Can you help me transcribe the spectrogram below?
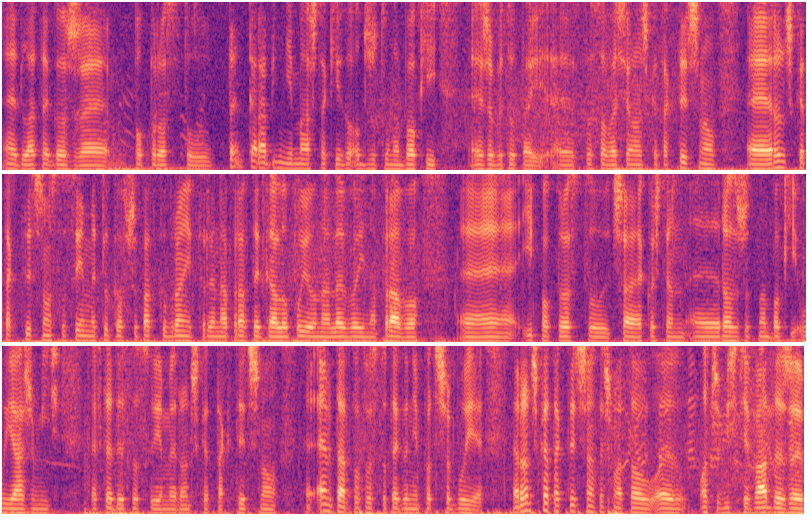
e, dlatego że po prostu ten karabin nie ma aż takiego odrzutu na boki, e, żeby tutaj e, stosować rączkę taktyczną. E, Rączkę taktyczną stosujemy tylko w przypadku broni, które naprawdę galopują na lewo i na prawo e, i po prostu trzeba jakoś ten e, rozrzut na boki ujarzmić. Wtedy stosujemy rączkę taktyczną. MTAR po prostu tego nie potrzebuje. Rączka taktyczna też ma tą e, oczywiście wadę, że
